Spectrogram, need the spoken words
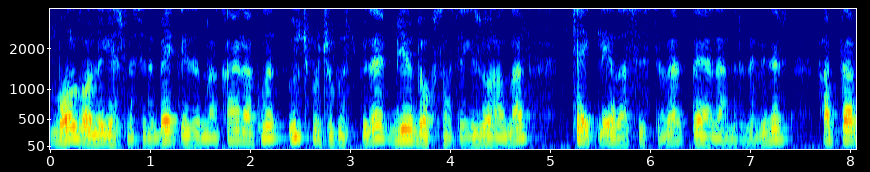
bol golle geçmesini beklediğimden kaynaklı 3.5 üst bile 1.98 orandan tekli ya da sisteme değerlendirilebilir. Hatta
